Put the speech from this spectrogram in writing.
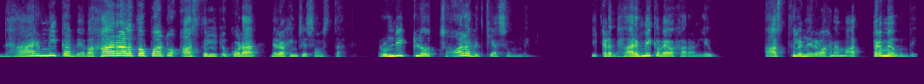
ధార్మిక వ్యవహారాలతో పాటు ఆస్తులను కూడా నిర్వహించే సంస్థ. రెండిట్లో చాలా వ్యత్యాసం ఉంది. ఇక్కడ ధార్మిక వ్యవహారాలు లేవు. ఆస్తుల నిర్వహణ మాత్రమే ఉంది.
